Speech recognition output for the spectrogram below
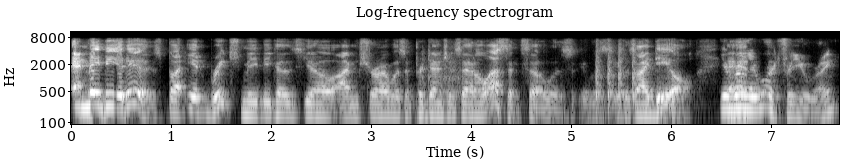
And maybe it is, but it reached me because you know I'm sure I was a pretentious adolescent, so it was it was it was ideal. It and, really worked for you, right?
